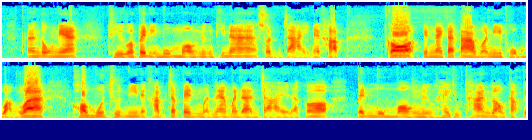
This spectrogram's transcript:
เพราะฉะนั้นตรงนี้ถือว่าเป็นอีกมุมมองหนึ่งที่น่าสนใจนะครับ ก็ยังไงก็ตามวันนี้ผมหวังว่าข้อมูลชุดนี้นะครับจะเป็นเหมือนแรงบันดาลใจ แล้วก็เป็นมุมมองหนึ่งให้ทุกท่านลองกลับไป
